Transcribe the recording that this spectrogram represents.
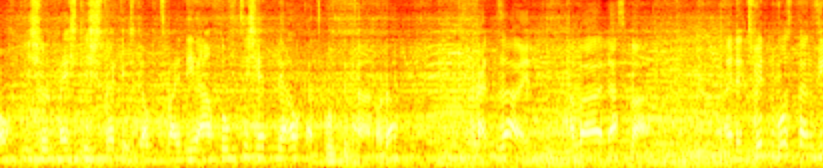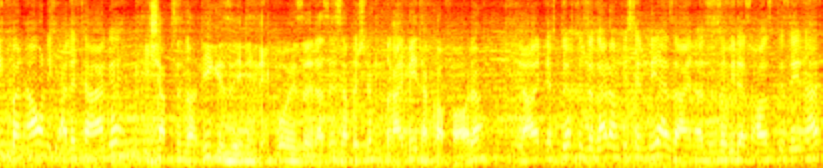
Braucht die schon mächtig Strecke. Ich glaube, zwei DA50 hätten wir auch ganz gut getan, oder? Kann sein, aber lass mal. Eine Twin Mustang sieht man auch nicht alle Tage. Ich habe sie noch nie gesehen in der Größe. Das ist ja bestimmt ein 3-Meter-Koffer, oder? Ja, das dürfte sogar noch ein bisschen mehr sein, also so wie das ausgesehen hat.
